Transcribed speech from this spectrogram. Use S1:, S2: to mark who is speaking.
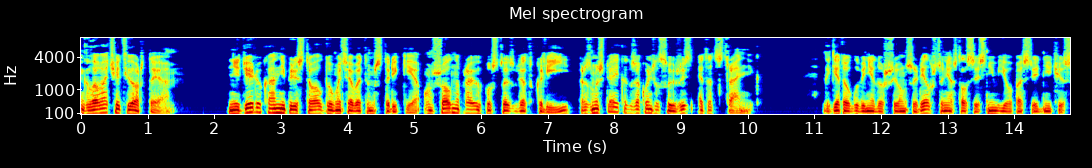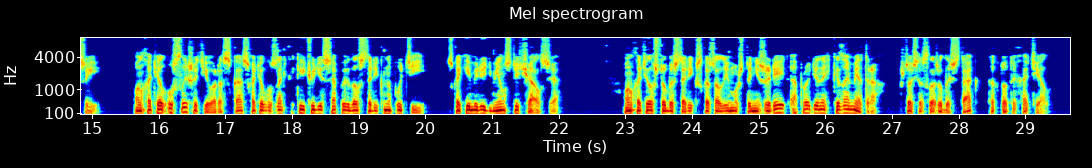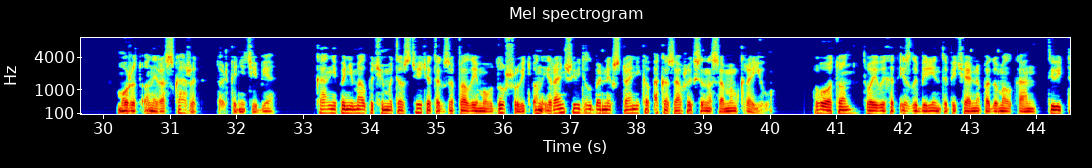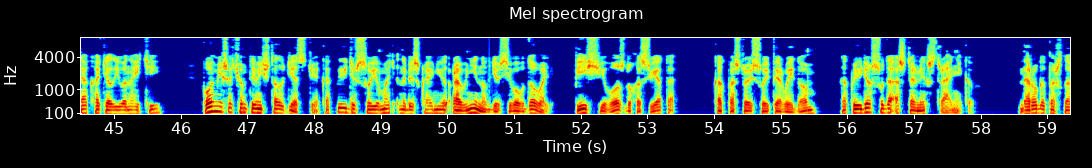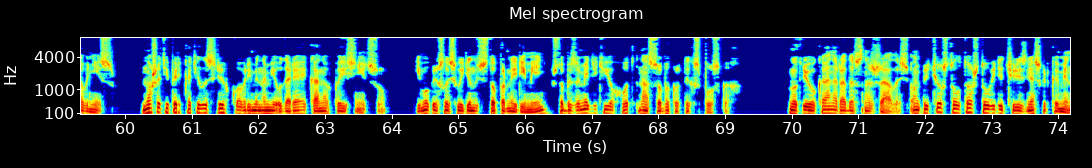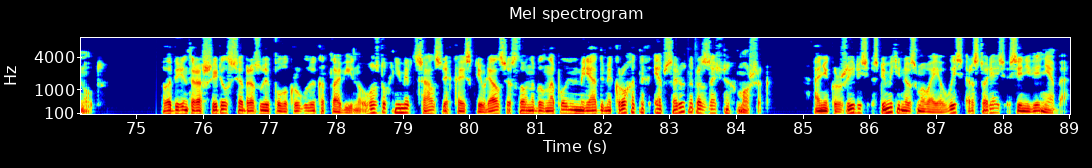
S1: Глава четвертая. Неделю Кан не переставал думать об этом старике. Он шел, направив пустой взгляд в колеи, размышляя, как закончил свою жизнь этот странник. Где-то в глубине души он жалел, что не остался с ним его последние часы. Он хотел услышать его рассказ, хотел узнать, какие чудеса повидал старик на пути, с какими людьми он встречался. Он хотел, чтобы старик сказал ему, что не жалеет о пройденных километрах, что все сложилось так, как тот и хотел. Может, он и расскажет, только не тебе. Кан не понимал, почему эта встреча так запала ему в душу, ведь он и раньше видел больных странников, оказавшихся на самом краю. «Вот он, твой выход из лабиринта», — печально подумал Кан. «Ты ведь так хотел его найти? Помнишь, о чем ты мечтал в детстве? Как выведешь свою мать на бескрайнюю равнину, где всего вдоволь? Пищи, воздуха, света? Как построишь свой первый дом? Как приведешь сюда остальных странников?» Дорога пошла вниз. Ноша теперь катилась легко, временами ударяя Кана в поясницу. Ему пришлось вытянуть стопорный ремень, чтобы замедлить ее ход на особо крутых спусках. Внутри у Кана радостно сжалось. Он предчувствовал то, что увидит через несколько минут. Лабиринт расширился, образуя полукруглую котловину. Воздух не мерцал, слегка искривлялся, словно был наполнен мириадами крохотных и абсолютно прозрачных мошек. Они кружились, стремительно взмывая ввысь, растворяясь в синеве неба.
